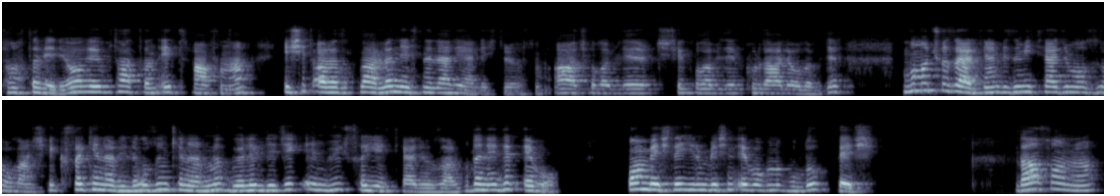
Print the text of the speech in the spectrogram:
tahta veriyor ve bu tahtanın etrafına eşit aralıklarla nesneler yerleştiriyorsun. Ağaç olabilir, çiçek olabilir, kurdale olabilir. Bunu çözerken bizim ihtiyacımız olan şey kısa kenarı ile uzun kenarını bölebilecek en büyük sayıya ihtiyacımız var. Bu da nedir? EBOB. 15 ile 25'in EBOB'unu bulduk. 5. Daha sonra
